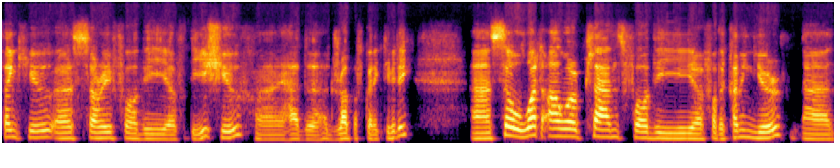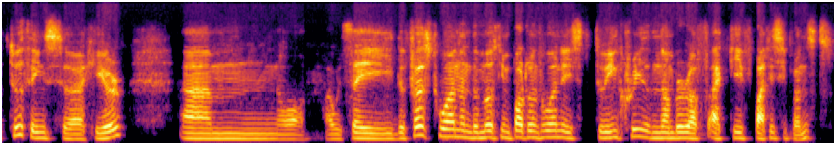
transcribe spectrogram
thank you. Uh, sorry for the uh, the issue. I had a, drop of connectivity. Uh, so, what are our plans for the uh, for the coming year? Uh, two things uh, here. Um, or I would say the first one and the most important one is to increase the number of active participants.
